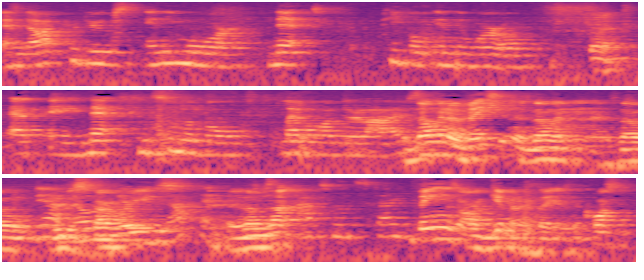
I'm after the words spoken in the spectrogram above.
and not produce any more net people in the world Right. at a net consumable level of their lives. There's no innovation. There's no there's no Yeah, new discoveries. No, nothing. There's no Just nothing. absolute stagnation. Things are given. As, the cost,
